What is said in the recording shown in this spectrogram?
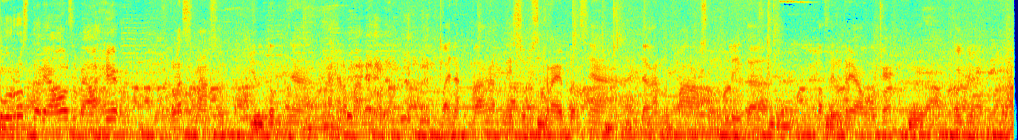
urus dari awal sampai akhir. Plus masuk YouTube-nya Herman. Banyak banget nih subscribersnya. Jangan lupa langsung beli ke Tovin Riau, oke? Oke.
